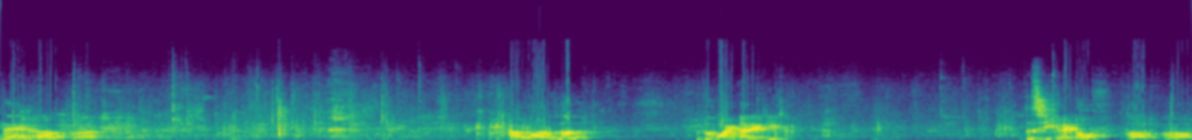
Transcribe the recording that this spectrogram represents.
Then, uh, coming on to the to the point directly, the secret of uh, uh,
